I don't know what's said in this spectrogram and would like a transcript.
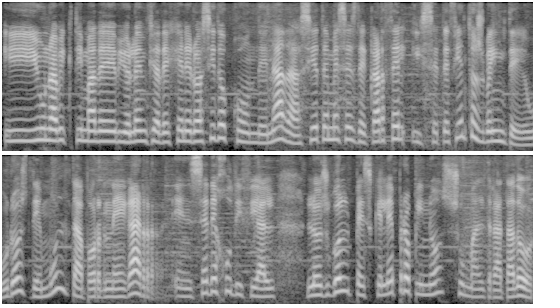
Y una víctima de violencia de género ha sido condenada a siete meses de cárcel y 720 euros de multa por negar en sede judicial los golpes que le propinó su maltratador.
